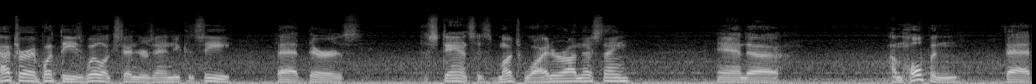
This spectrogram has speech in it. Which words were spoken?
after I put these wheel extenders in, you can see that there's the stance is much wider on this thing. And uh, I'm hoping that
